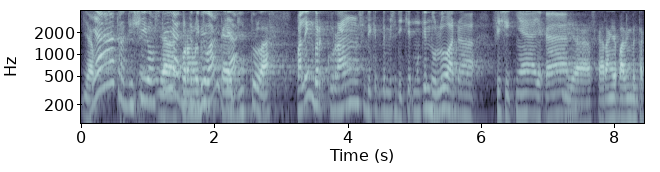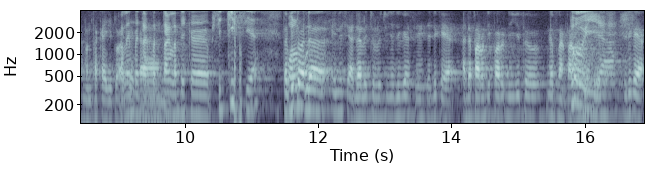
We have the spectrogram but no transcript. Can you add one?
Ya, ya, tradisi ospek ya, kurang gitu-gitu lebih aja. kayak gitulah. Paling berkurang sedikit demi sedikit. Mungkin dulu ada fisiknya ya kan. Iya, sekarang ya paling bentak-bentak kayak gitu Paling bentak-bentak kan. lebih ke psikis ya. Tapi itu Walaupun- ada ini sih ada lucu-lucunya juga sih. Jadi kayak ada parodi-parodi gitu. Nggak bukan parodi Oh, sih. iya. Jadi kayak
